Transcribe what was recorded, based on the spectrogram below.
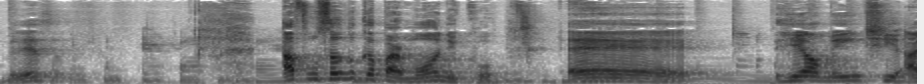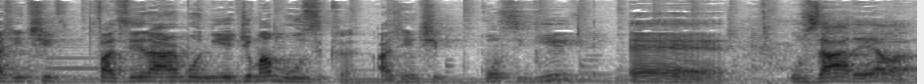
beleza? A função do campo harmônico é realmente a gente fazer a harmonia de uma música, a gente conseguir é, usar ela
